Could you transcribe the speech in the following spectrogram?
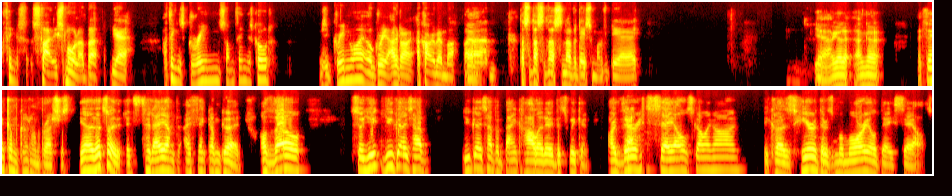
I think it's slightly smaller, but yeah, I think it's green something. It's called. Is it green light or green? I don't know. I can't remember. Yeah. um, that's that's that's another decent one for PAA. yeah, I gotta, I'm gonna, I think I'm good on brushes. Yeah, that's what, it's today, I'm, I think I'm good. Although, so you, you guys have, you guys have a bank holiday this weekend. Are there sales going on? Because here there's Memorial Day sales.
